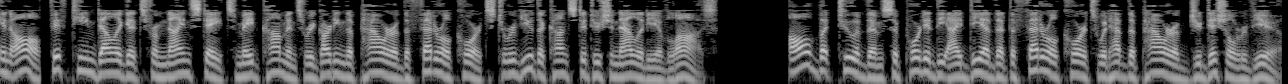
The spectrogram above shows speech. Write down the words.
In all, 15 delegates from nine states made comments regarding the power of the federal courts to review the constitutionality of laws. All but two of them supported the idea that the federal courts would have the power of judicial review.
